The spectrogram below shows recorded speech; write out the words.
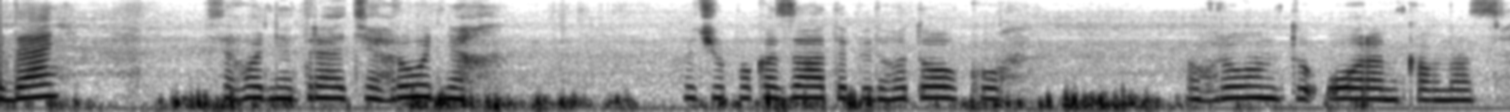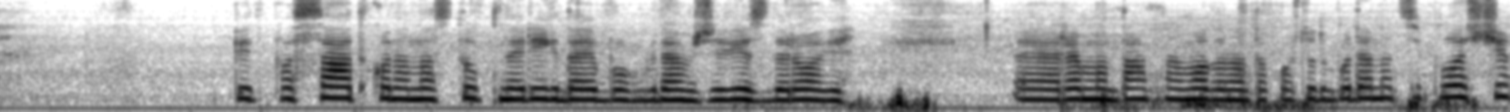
Добрий день. Сьогодні 3 грудня. Хочу показати підготовку ґрунту. Оранка в нас під посадку на наступний рік, дай Бог, будемо живі, здорові. Е, Ремонтантна малина також тут буде на цій площі.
